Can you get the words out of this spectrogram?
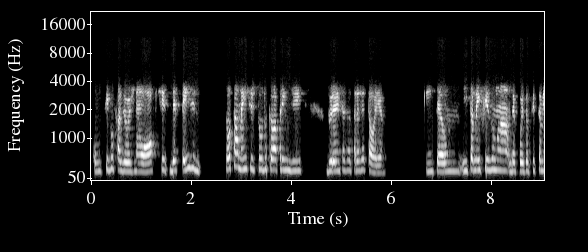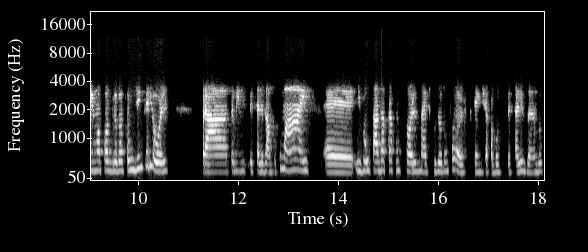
consigo fazer hoje na Loft depende totalmente de tudo que eu aprendi durante essa trajetória. Então, e também fiz uma, depois eu fiz também uma pós-graduação de interiores para também me especializar um pouco mais, é, e voltada para consultórios médicos e odontológicos, que a gente acabou se especializando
